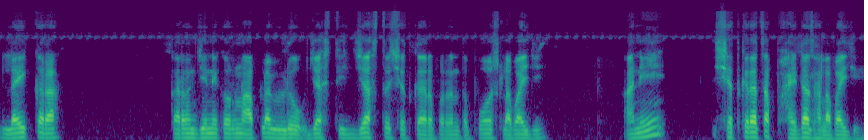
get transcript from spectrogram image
लाईक करा. कारण जेणेकरून आपला व्हिडिओ जास्तीत जास्त शेतकऱ्यापर्यंत पोहोचला पाहिजे आणि शेतकऱ्याचा फायदा झाला पाहिजे.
